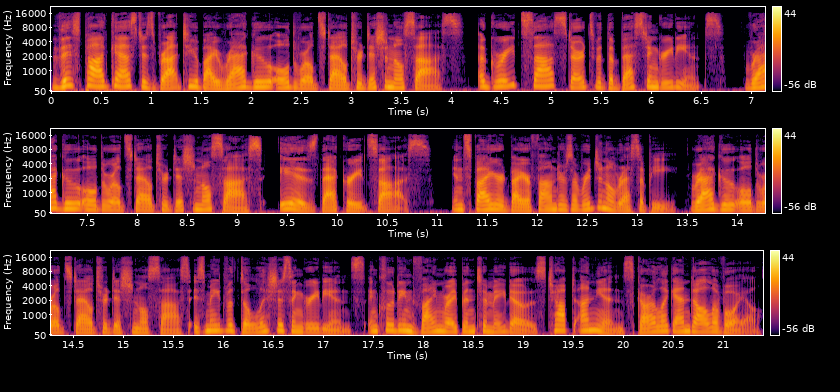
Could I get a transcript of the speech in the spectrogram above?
This podcast is brought to you by Ragu Old World Style Traditional Sauce. A great sauce starts with the best ingredients. Ragu Old World Style Traditional Sauce is that great sauce. Inspired by our founder's original recipe, Ragu Old World Style Traditional Sauce is made with delicious ingredients, including vine ripened tomatoes, chopped onions, garlic, and olive oil.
